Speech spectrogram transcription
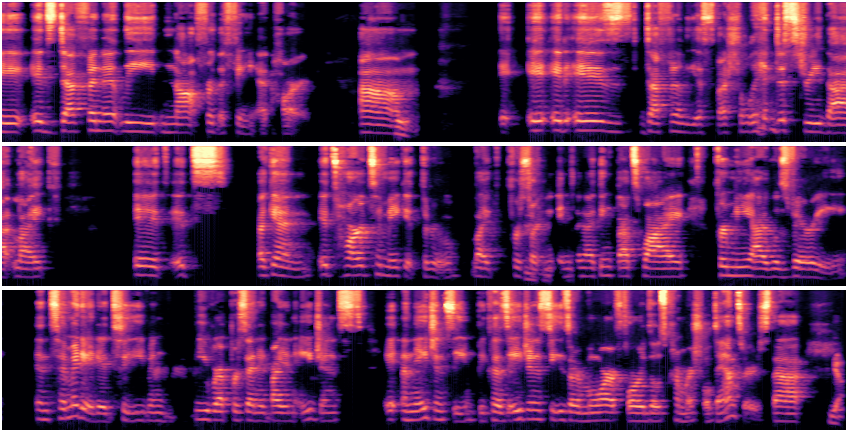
it, it's definitely not for the faint at heart. Um, it, it, it is definitely a special industry that like it it's again, it's hard to make it through, like for certain mm-hmm. things. And I think that's why, for me, I was very intimidated to even be represented by an agent's an agency because agencies are more for those commercial dancers that yeah.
